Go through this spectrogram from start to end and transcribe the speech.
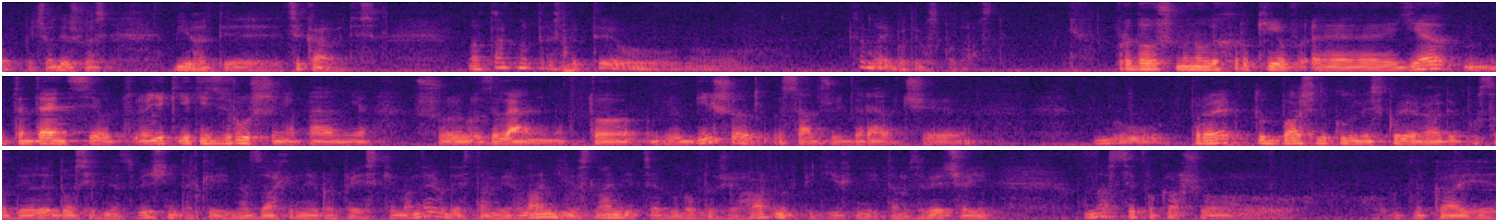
от почали щось бігати, цікавитися. А так на перспективу, ну, це має бути господарство. Впродовж минулих років е, є тенденція, от, якісь зрушення певні, що озеленення? Тобто вже більше висаджують дерев чи Ну, проект тут бачили, коли міської ради посадили досить незвичний, такий на західноєвропейський манер, десь там в Ірландії, в Ісландії це було б дуже гарно під їхні там звичаї. У нас це поки що викликає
